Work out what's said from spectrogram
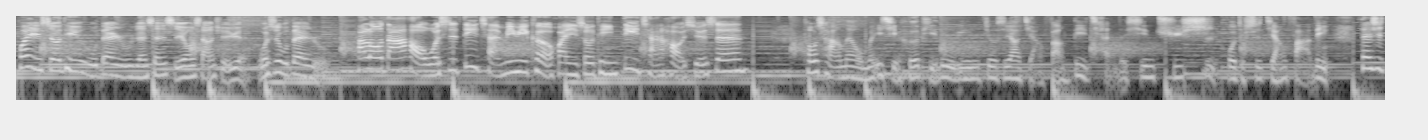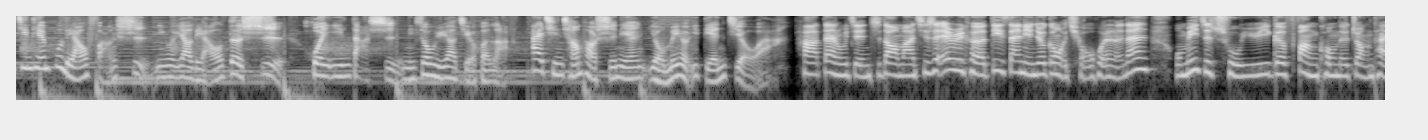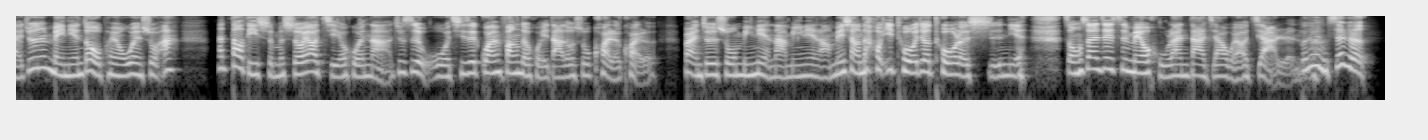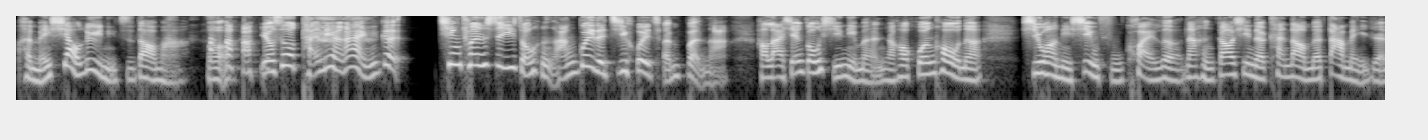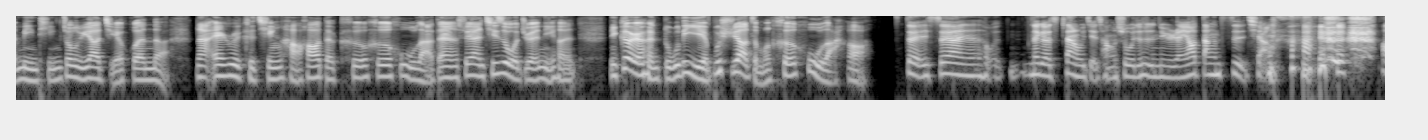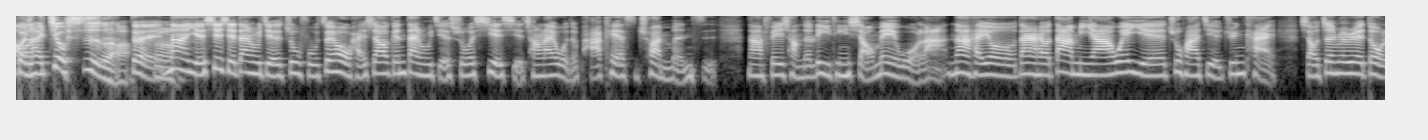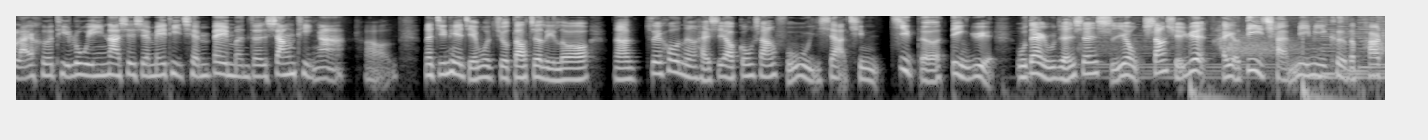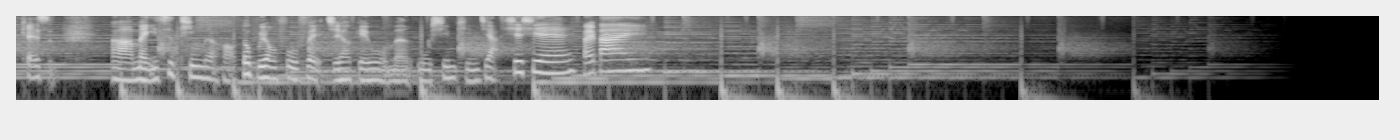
欢迎收听吴淡如人生实用商学院，我是吴淡如。Hello，大家好，我是地产秘密课，欢迎收听地产好学生。通常呢，我们一起合体录音，就是要讲房地产的新趋势，或者是讲法令。但是今天不聊房事，因为要聊的是婚姻大事。你终于要结婚了，爱情长跑十年，有没有一点久啊？哈，淡如姐，你知道吗？其实 Eric 第三年就跟我求婚了，但是我们一直处于一个放空的状态，就是每年都有朋友问说啊，那到底什么时候要结婚呐？就是我其实官方的回答都说快了，快了。不然就是说明年啦，明年啦，没想到一拖就拖了十年，总算这次没有唬烂大家，我要嫁人。不是你这个很没效率，你知道吗？哦，有时候谈恋爱，你个青春是一种很昂贵的机会成本啊。好啦，先恭喜你们，然后婚后呢，希望你幸福快乐。那很高兴的看到我们的大美人敏婷终于要结婚了。那 Eric，请好好的呵呵护啦。但是虽然其实我觉得你很，你个人很独立，也不需要怎么呵护啦，哈。对，虽然那个淡如姐常说，就是女人要当自强，本来就是了。对，嗯、那也谢谢淡如姐的祝福。最后，我还是要跟淡如姐说谢谢，常来我的 podcast 串门子，那非常的力挺小妹我啦。那还有，当然还有大米啊、威爷、祝华姐、君凯、小郑、瑞瑞都有来合体录音。那谢谢媒体前辈们的相挺啊。好，那今天的节目就到这里喽。那最后呢，还是要工商服务一下，请记得订阅吴淡如人生实用商学院，还有地产秘密课的 Podcast 啊，每一次听的哈都不用付费，只要给我们五星评价，谢谢，拜拜。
